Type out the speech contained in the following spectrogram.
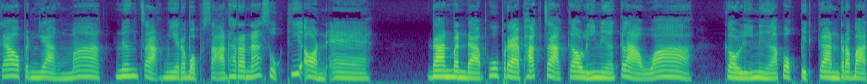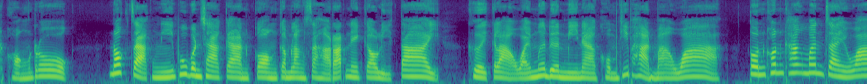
-19 เป็นอย่างมาก เนื่องจากมีระบบสาธารณสุขที่อ่อนแอ ด้านบรรดาผู้แปรพักจากเกาหลีเหนือกล่าวว่า เกาหลีเหนือปกปิดการระบาดของโรค นอกจากนี้ผู้บัญชาการกองกำลังสหรัฐในเกาหลีใต้ เคยกล่าวไว้เมื่อเดือนมีนาคมที่ผ่านมาว่า ตนค่อนข้างมั่นใจว่า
